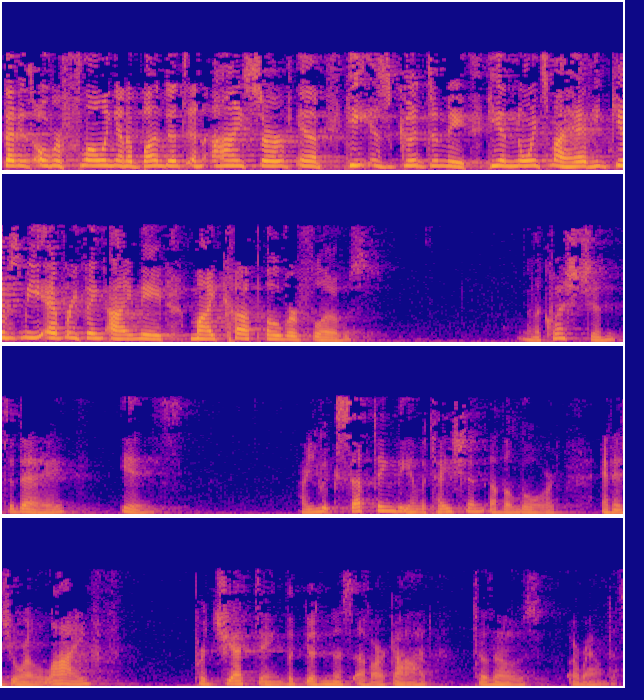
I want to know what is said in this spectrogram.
that is overflowing and abundant and I serve Him. He is good to me. He anoints my head. He gives me everything I need. My cup overflows. And the question today is, are you accepting the invitation of the Lord? And is your life projecting the goodness of our God to those around us?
